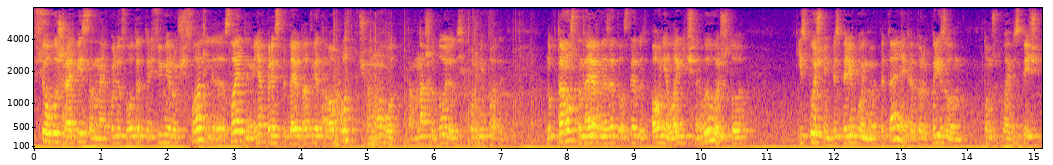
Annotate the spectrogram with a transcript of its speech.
все вышеописанное, плюс вот этот резюмирующий слайд, слайд для меня, в принципе, дает ответ на вопрос, почему вот там наша доля до сих пор не падает. Ну, потому что, наверное, из этого следует вполне логичный вывод, что источник бесперебойного питания, который призван в том, чтобы обеспечить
